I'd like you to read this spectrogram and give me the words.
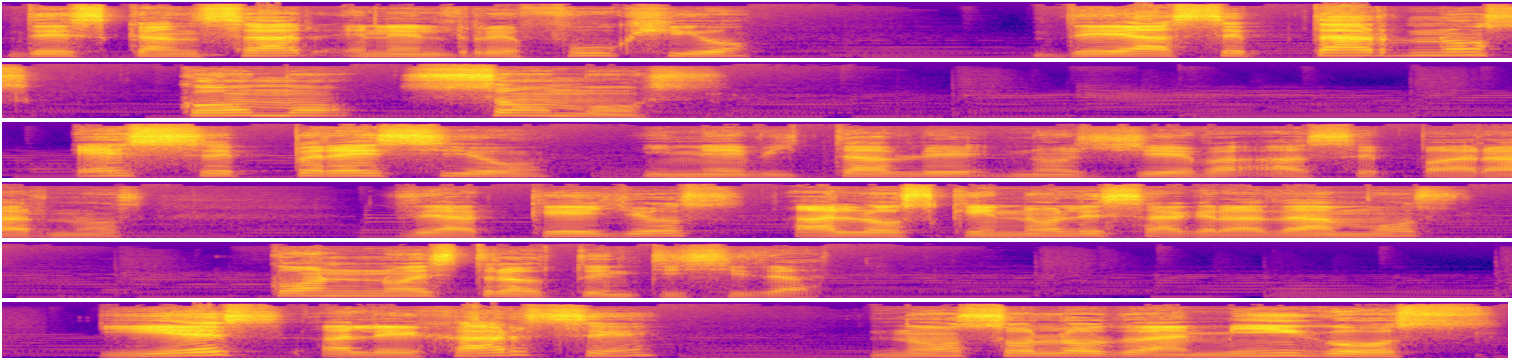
descansar en el refugio de aceptarnos como somos. Ese precio inevitable nos lleva a separarnos de aquellos a los que no les agradamos con nuestra autenticidad. Y es alejarse no solo de amigos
